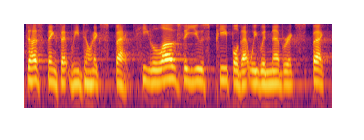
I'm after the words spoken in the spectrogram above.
does things that we don't expect. He loves to use people that we would never expect.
